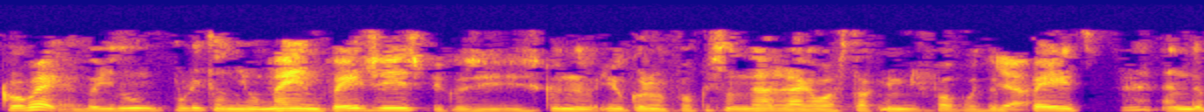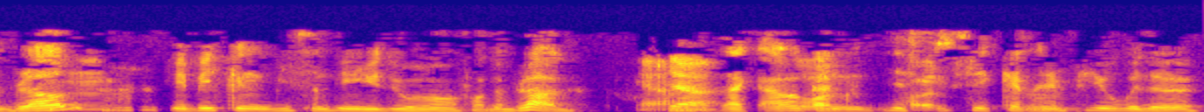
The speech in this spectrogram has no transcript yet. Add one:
Correct, but you don't put it on your main pages because you're gonna you're gonna focus on that. Like I was talking before with the yeah. page and the blog. Mm-hmm. Maybe it can be something you do for the blog. Yeah. yeah. Like how can this can help mm-hmm. you with the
